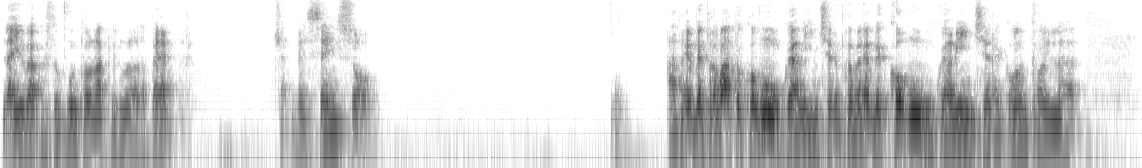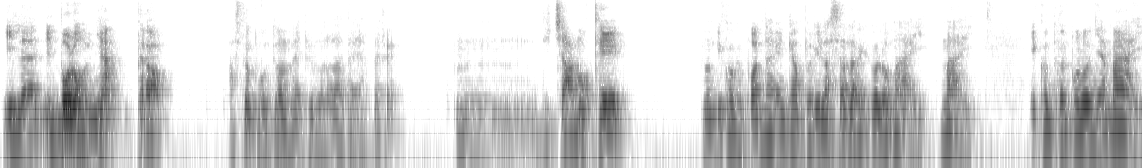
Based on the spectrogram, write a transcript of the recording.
la Juve a questo punto non ha più nulla da perdere. Cioè, nel senso, avrebbe provato comunque a vincere, proverebbe comunque a vincere contro il, il, il Bologna, però a questo punto non hai più nulla da perdere. Mm, diciamo che, non dico che può andare in campo rilassata perché quello mai, mai, e contro il Bologna mai,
